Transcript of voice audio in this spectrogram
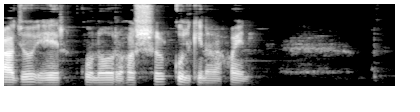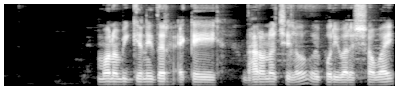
আজও এর কোনো রহস্যর কুল কিনারা হয়নি। মনোবিজ্ঞানীদের একটি ধারণা ছিল, ওই পরিবারের সবাই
